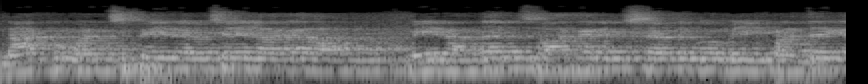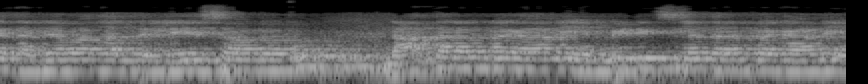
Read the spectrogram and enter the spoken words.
నాకు మంచి పేరు వచ్చేలాగా మీరందరూ సహకరించినందుకు మీకు ప్రత్యేక ధన్యవాదాలు తెలియజేస్తా ఉన్నాను నా తరఫున కానీ ఎంపీటీసీల తరఫున కానీ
